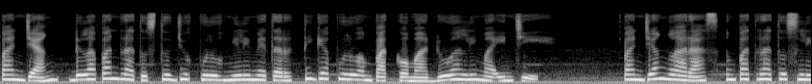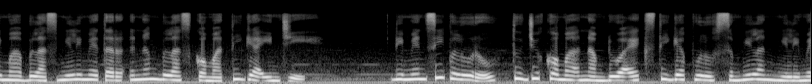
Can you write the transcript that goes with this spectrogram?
Panjang, 870 mm 34,25 inci. Panjang laras, 415 mm 16,3 inci. Dimensi peluru 7,62 x 39 mm.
